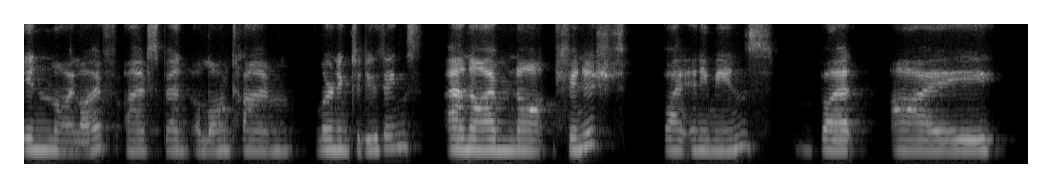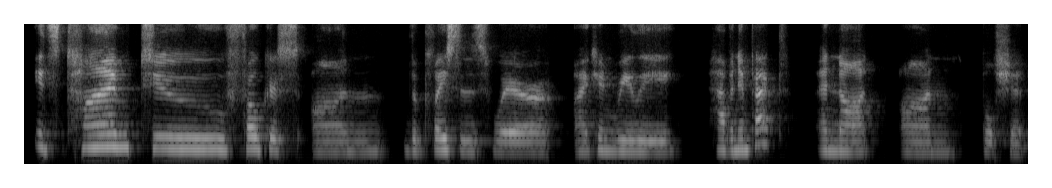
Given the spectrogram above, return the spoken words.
in my life. I've spent a long time learning to do things, and I'm not finished by any means, but I it's time to focus on the places where I can really have an impact and not on bullshit.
